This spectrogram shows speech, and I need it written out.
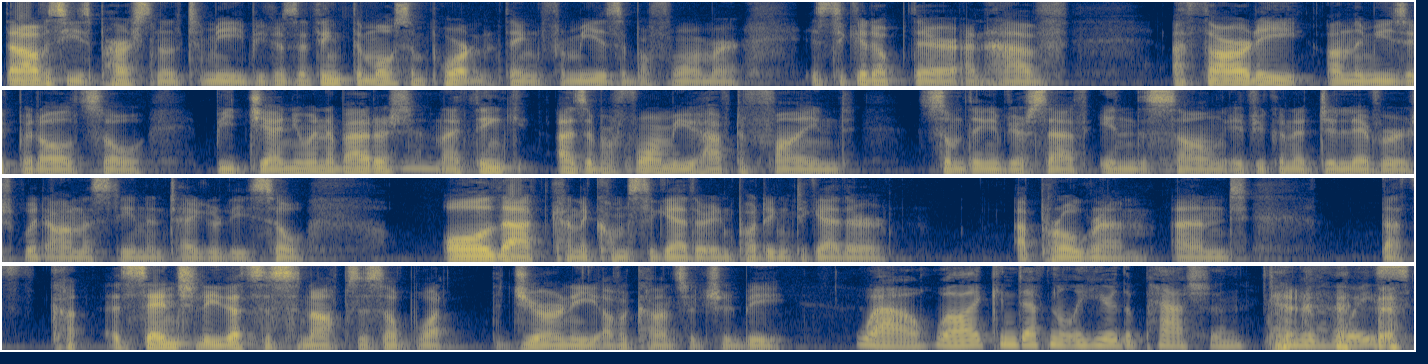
that obviously is personal to me because I think the most important thing for me as a performer is to get up there and have authority on the music, but also be genuine about it. And I mm-hmm. think as a performer, you have to find something of yourself in the song if you're going to deliver it with honesty and integrity. So all that kind of comes together in putting together a program and that's essentially that's the synopsis of what the journey of a concert should be Wow. Well, I can definitely hear the passion in your voice.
